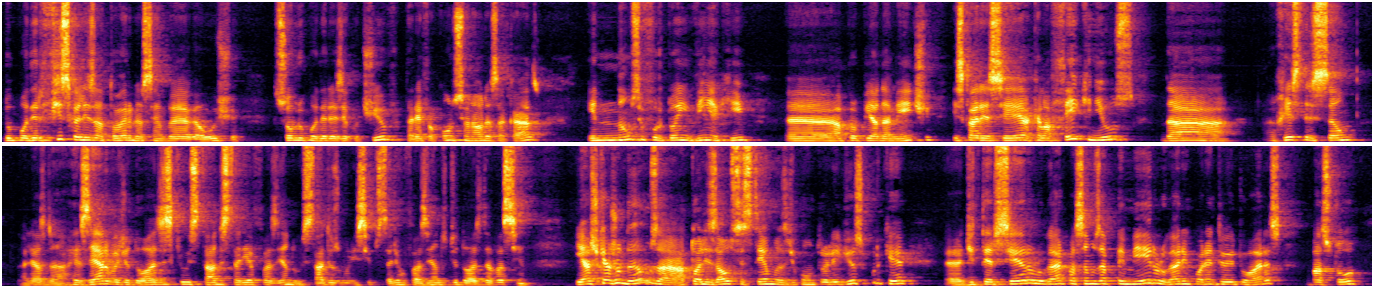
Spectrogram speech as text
do poder fiscalizatório da Assembleia Gaúcha sobre o Poder Executivo, tarefa constitucional dessa casa, e não se furtou em vir aqui é, apropriadamente esclarecer aquela fake news da restrição, aliás, da reserva de doses que o Estado estaria fazendo, o Estado e os municípios estariam fazendo de doses da vacina. E acho que ajudamos a atualizar os sistemas de controle disso, porque é, de terceiro lugar passamos a primeiro lugar em 48 horas, bastou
